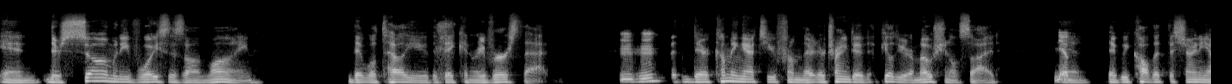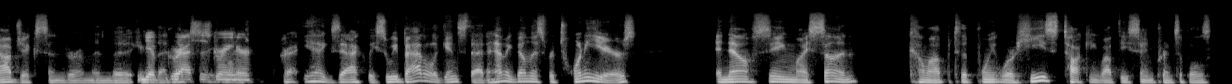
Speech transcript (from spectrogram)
And there's so many voices online that will tell you that they can reverse that mm-hmm. but they're coming at you from there. They're trying to appeal to your emotional side. Yep. And that we call it the shiny object syndrome and the you know, Yep. that Grass is greener. Yeah, exactly. So we battle against that. And having done this for 20 years, and now seeing my son come up to the point where he's talking about these same principles,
